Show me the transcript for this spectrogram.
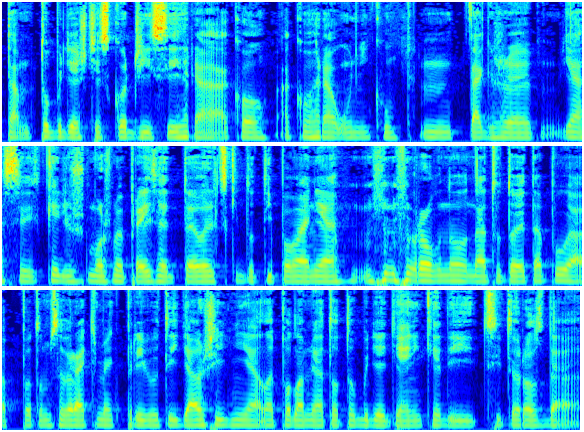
tam to bude ešte skôr GC hra ako, ako hra úniku. Mm, takže ja si, keď už môžeme prejsť teoreticky do typovania rovno na túto etapu a potom sa vrátime k preview tých ďalších dní, ale podľa mňa toto bude deň, kedy si to rozdá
